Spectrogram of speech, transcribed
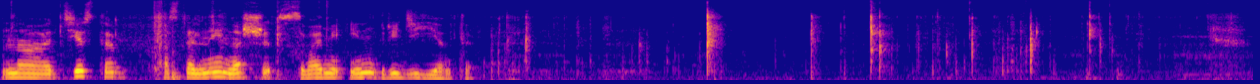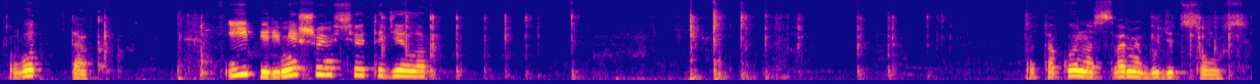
на тесто остальные наши с вами ингредиенты. Вот так. И перемешиваем все это дело. Вот такой у нас с вами будет соус.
